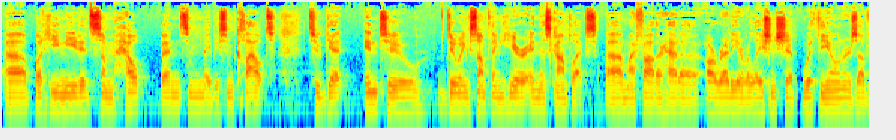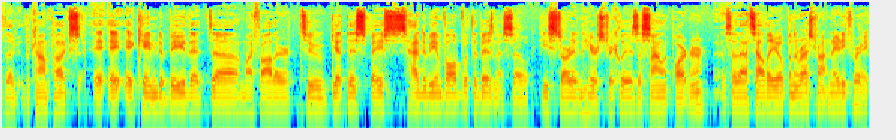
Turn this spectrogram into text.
uh, but he needed some help and some maybe some clout to get into doing something here in this complex. Uh, my father had a, already a relationship with the owners of the, the complex. It, it, it came to be that uh, my father, to get this space, had to be involved with the business. So he started in here strictly as a silent partner. So that's how they opened the restaurant in '83.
